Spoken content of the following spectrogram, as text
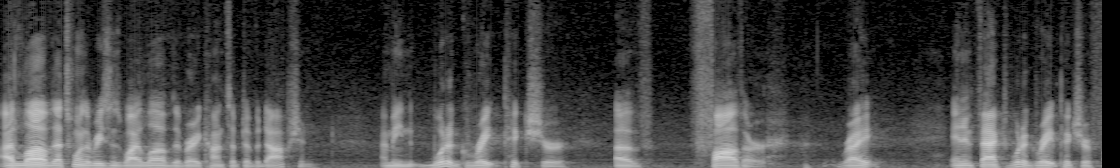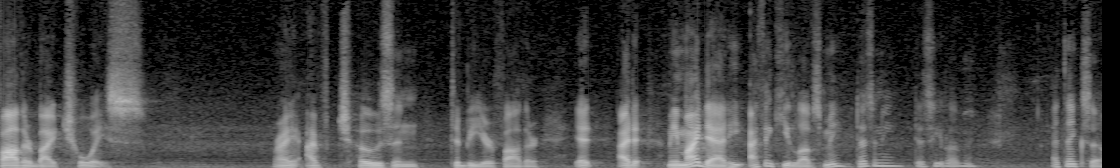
I love, that's one of the reasons why I love the very concept of adoption. I mean, what a great picture of Father, right? And in fact, what a great picture of Father by choice, right? I've chosen to be your Father. It, I, I mean, my dad, he, I think he loves me, doesn't he? Does he love me? I think so.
